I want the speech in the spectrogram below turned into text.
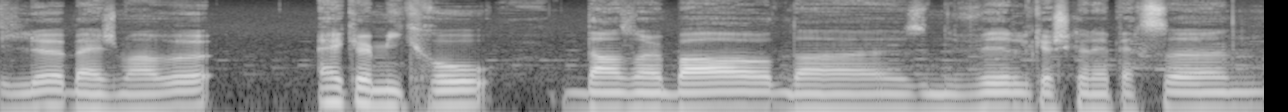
Puis là, ben, je m'en vais avec un micro dans un bar, dans une ville que je connais personne.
